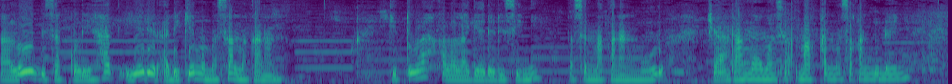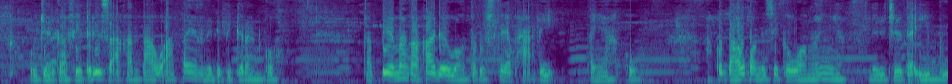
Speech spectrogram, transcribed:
Lalu bisa kulihat ia dan adiknya memesan makanan. Gitulah kalau lagi ada di sini, pesan makanan mulu, jarang mau masak makan masakan bundanya. Ujar Kak Fitri seakan tahu apa yang ada di pikiranku. Tapi emang kakak ada uang terus setiap hari? Tanya aku. Aku tahu kondisi keuangannya dari cerita ibu.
